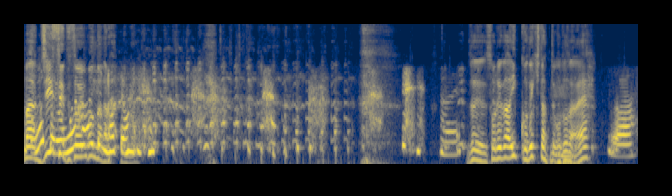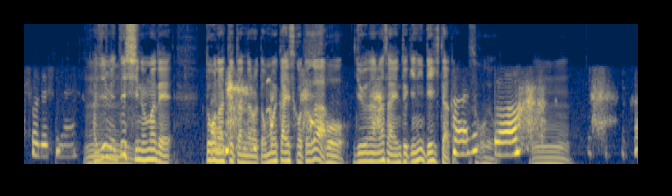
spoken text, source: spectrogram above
まあ人生ってそういうもんだから。で、それが一個できたってことだね。うわそうですね。うん初めて死ぬまでどうなってたんだろうと思い返すことがそ17歳の時にできたとはい。そうようわうん。は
